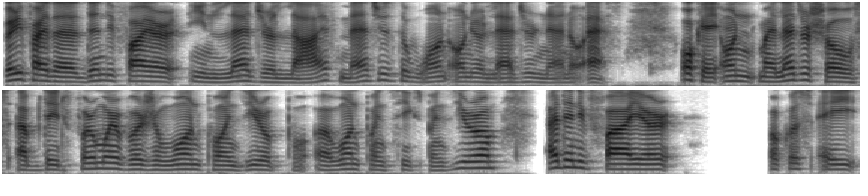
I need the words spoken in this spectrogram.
Verify the identifier in Ledger Live matches the one on your Ledger Nano S. Okay, on my Ledger shows update firmware version 1.0, uh, 1.6.0, identifier, focus a,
